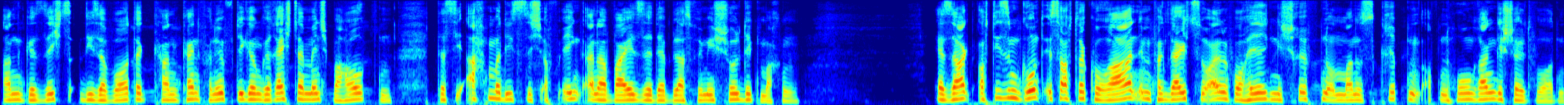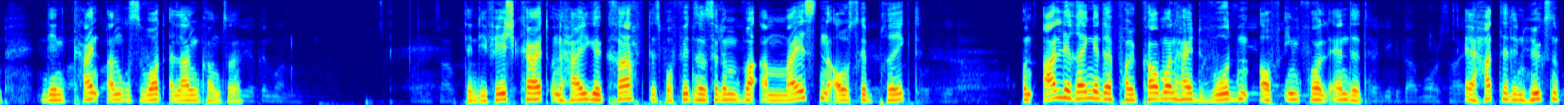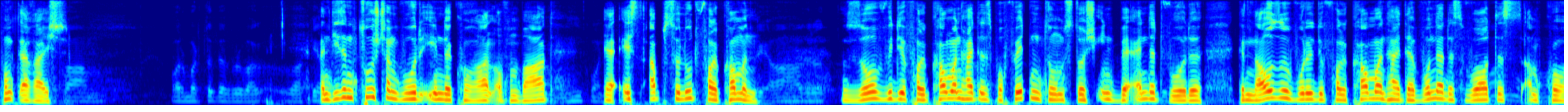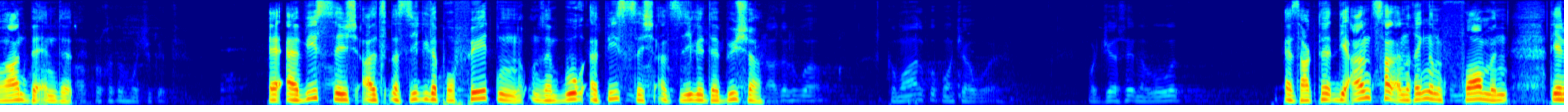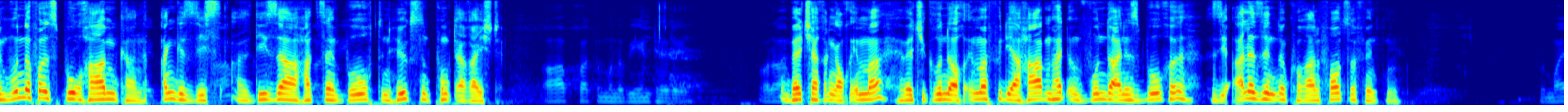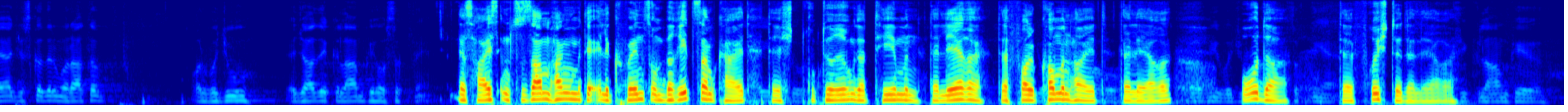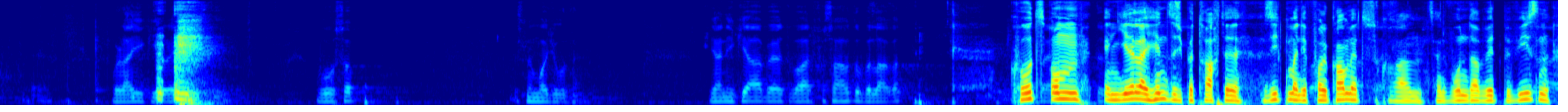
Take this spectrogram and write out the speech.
angesichts dieser Worte kann kein vernünftiger und gerechter Mensch behaupten, dass die Ahmadis sich auf irgendeiner Weise der Blasphemie schuldig machen. Er sagt, aus diesem Grund ist auch der Koran im Vergleich zu allen vorherigen Schriften und Manuskripten auf den hohen Rang gestellt worden, in den kein anderes Wort erlangen konnte. Denn die Fähigkeit und heilige Kraft des Propheten war am meisten ausgeprägt und alle Ränge der Vollkommenheit wurden auf ihm vollendet. Er hatte den höchsten Punkt erreicht. In diesem Zustand wurde ihm der Koran offenbart. Er ist absolut vollkommen. So wie die Vollkommenheit des Prophetentums durch ihn beendet wurde, genauso wurde die Vollkommenheit der Wunder des Wortes am Koran beendet. Er erwies sich als das Siegel der Propheten und sein Buch erwies sich als Siegel der Bücher. Er sagte, die Anzahl an Ringen und Formen, die ein wundervolles Buch haben kann, angesichts all dieser hat sein Buch den höchsten Punkt erreicht welcher Rang auch immer, welche Gründe auch immer für die Erhabenheit und Wunder eines Buches, sie alle sind im Koran vorzufinden. Das heißt, im Zusammenhang mit der Eloquenz und Beredsamkeit, der Strukturierung der Themen, der Lehre, der Vollkommenheit der Lehre oder der Früchte der Lehre. Kurzum, in jederlei Hinsicht betrachtet, sieht man die Vollkommenheit des Koran. Sein Wunder wird bewiesen.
